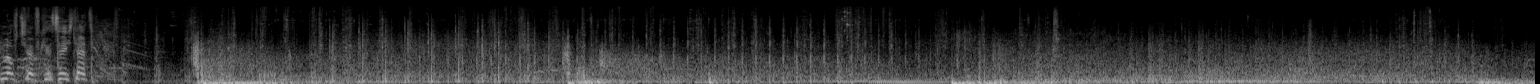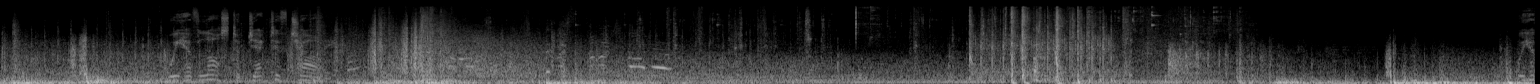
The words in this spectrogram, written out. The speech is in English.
Luftschiff gesichtet. We have lost objective Charlie.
